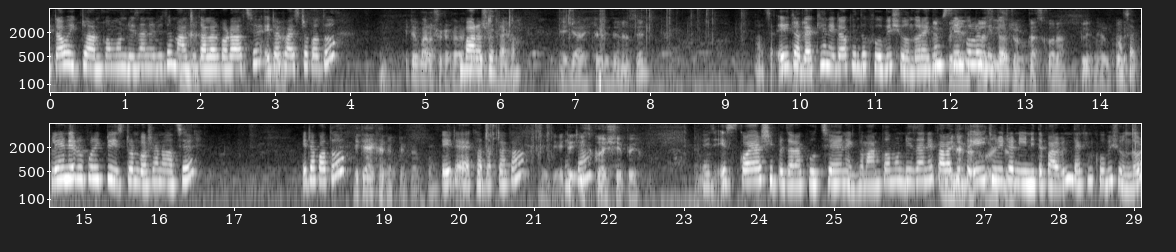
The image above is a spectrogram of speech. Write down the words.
এটাও একটু আনকমন ডিজাইনের ভিতর মাল্টি কালার করা আছে। এটার প্রাইসটা কত? এটা বারোশো টাকা। বারোশো টাকা। এই যে আরেকটা ডিজাইন আছে। আচ্ছা এইটা দেখেন এটাও কিন্তু খুবই সুন্দর একদম সিম্পলের ভিতর। স্টোন কাজ করা প্লেনের উপরে। আচ্ছা প্লেনের উপর একটু স্টোন বসানো আছে। এটা কত? এটা এক হাজার টাকা আপু। এইটা এক হাজার টাকা। এই যে এটা এটা? স্কোয়ার শেপে এই যে স্কোয়ার শিপে যারা খুঁজছেন একদম আনকমন ডিজাইনের তারা কিন্তু এই চুড়িটা নিয়ে নিতে পারবেন। দেখেন খুবই সুন্দর।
